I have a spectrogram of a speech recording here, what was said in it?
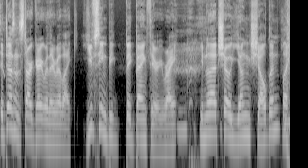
it doesn't start great where they were like, "You've seen Big Big Bang Theory, right? You know that show, Young Sheldon. Like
